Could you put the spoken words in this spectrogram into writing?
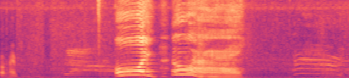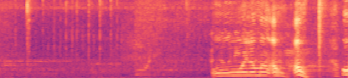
ต้องให้โอ้ยโอ้ยโอ้ยแล้วมึงเอ้าเอ้าโอ้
